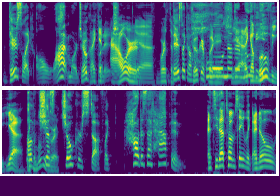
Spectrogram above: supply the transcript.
there's like a lot more Joker Like footage an hour Yeah. worth of There's, like, a Joker whole footage. nother yeah, like a movie movie. Yeah, like a of movie's just worth. Joker stuff. Like, how does that happen? And see, that's what I'm saying. Like, I know,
